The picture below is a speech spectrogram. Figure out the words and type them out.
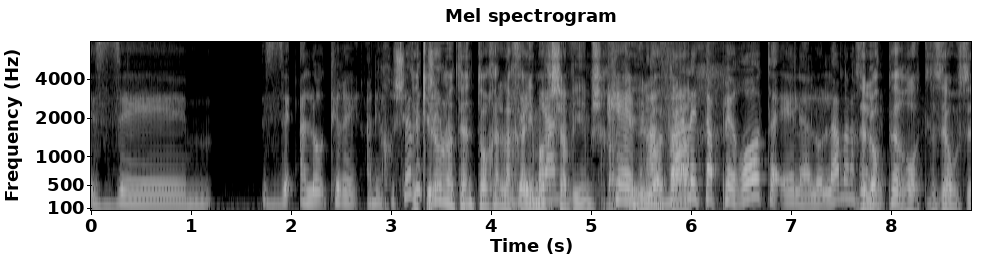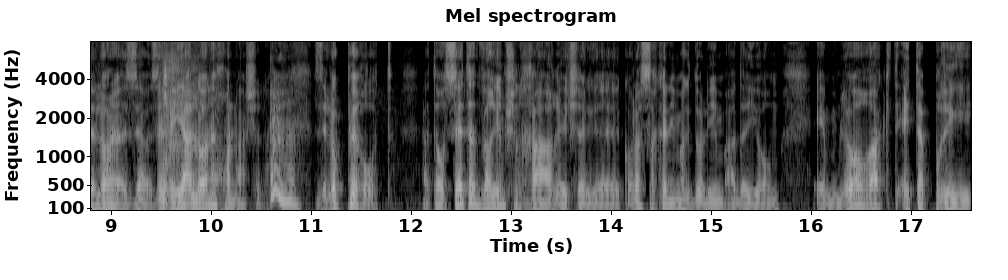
זה... זה, הלא, תראה, אני חושבת זה כאילו נותן תוכן זה לחיים העכשוויים שלך. כן, כאילו אבל אתה... את הפירות האלה, הלא, למה אנחנו... זה לא פירות, זהו, זה לא, זהו, זה ראייה לא נכונה שלה. זה לא פירות. אתה עושה את הדברים שלך, הרי שכל השחקנים הגדולים עד היום, הם לא רק את הפרי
